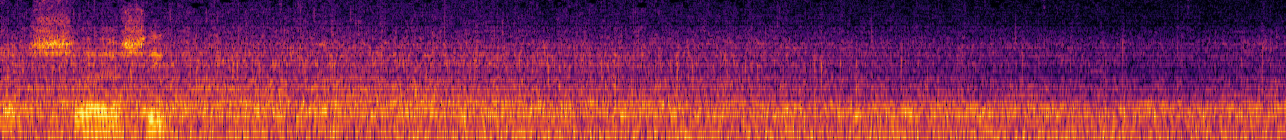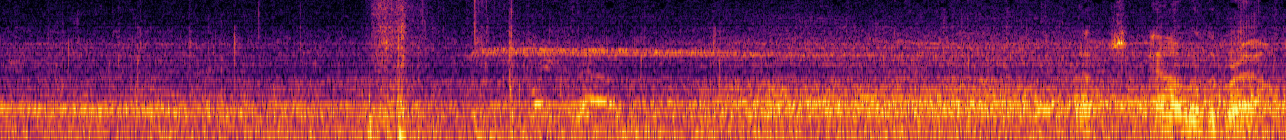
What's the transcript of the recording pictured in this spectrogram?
Let's uh, see. That's out of the ground.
